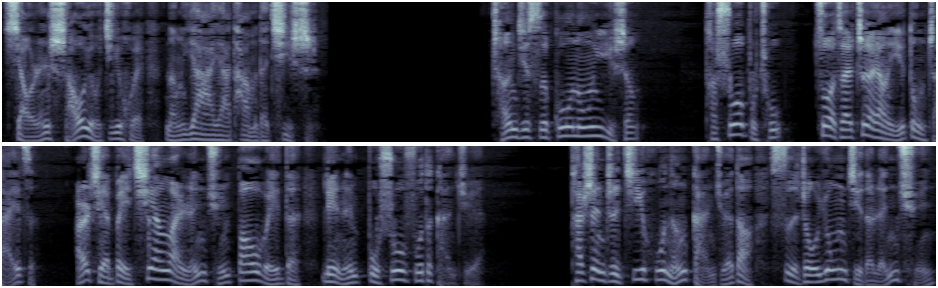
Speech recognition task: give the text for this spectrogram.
小人少有机会能压压他们的气势。成吉思咕哝一声，他说不出坐在这样一栋宅子，而且被千万人群包围的令人不舒服的感觉。他甚至几乎能感觉到四周拥挤的人群。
